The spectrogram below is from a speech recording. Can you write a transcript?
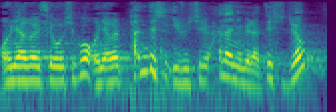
언약을 세우시고 언약을 반드시 이루실 하나님이라는 뜻이죠.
